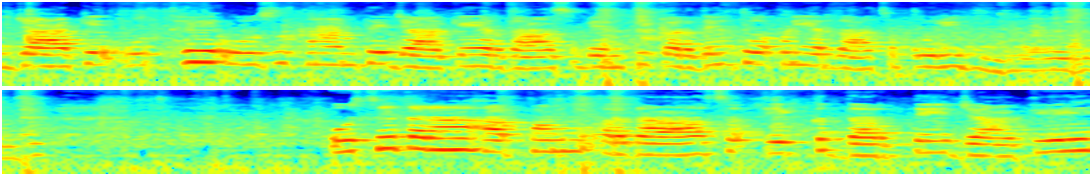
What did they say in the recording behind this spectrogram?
ਜਾ ਕੇ ਉੱਥੇ ਉਸ ਸਥਾਨ ਤੇ ਜਾ ਕੇ ਅਰਦਾਸ ਬੇਨਤੀ ਕਰਦੇ ਹਾਂ ਤਾਂ ਆਪਣੀ ਅਰਦਾਸ ਪੂਰੀ ਹੁੰਦੀ ਹੈ ਜੀ। ਉਸੇ ਤਰ੍ਹਾਂ ਆਪਾਂ ਨੂੰ ਅਰਦਾਸ ਇੱਕ ਦਰ ਤੇ ਜਾ ਕੇ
